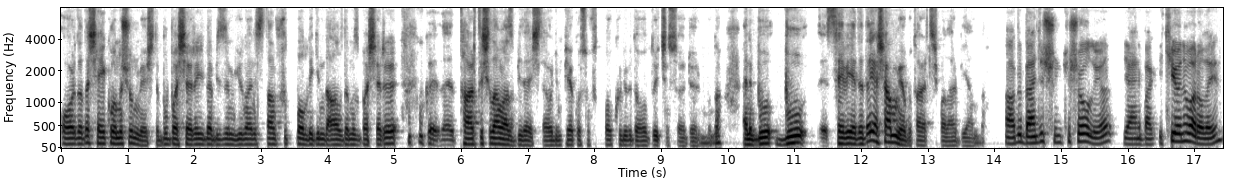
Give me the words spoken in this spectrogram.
orada da şey konuşulmuyor işte bu başarıyla bizim Yunanistan Futbol Ligi'nde aldığımız başarı e, tartışılamaz bir de işte Olympiakos'un futbol kulübü de olduğu için söylüyorum bunu. Hani bu bu seviyede de yaşanmıyor bu tartışmalar bir yandan. Abi bence çünkü şu oluyor yani bak iki yönü var olayın.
